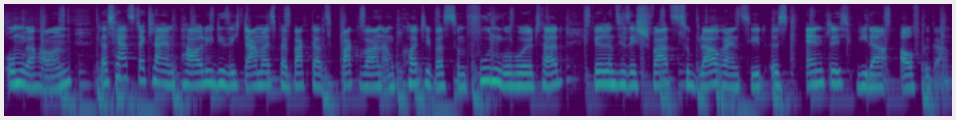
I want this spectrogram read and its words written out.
umgehauen. Das Herz der kleinen Pauli, die sich damals bei Bagdads Backwaren am Kotti was zum Fuden geholt hat, während sie sich schwarz zu blau reinzieht, ist endlich wieder aufgegangen.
